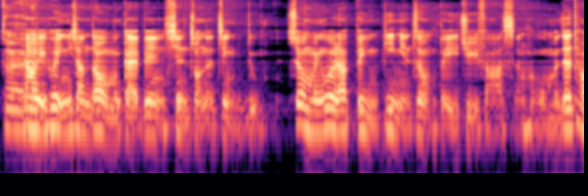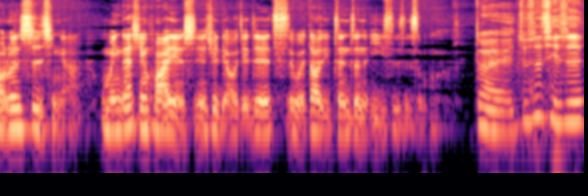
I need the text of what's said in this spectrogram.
对，然后也会影响到我们改变现状的进度。所以，我们为了避避免这种悲剧发生，我们在讨论事情啊，我们应该先花一点时间去了解这些词汇到底真正的意思是什么。对，就是其实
